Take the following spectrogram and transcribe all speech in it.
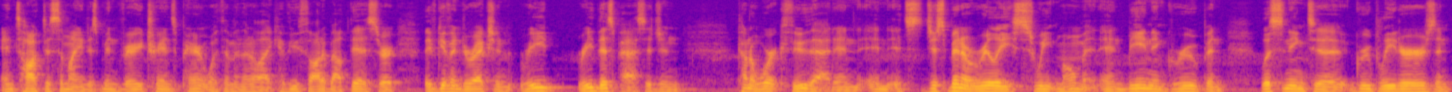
and talked to somebody and just been very transparent with them. And they're like have you thought about this? Or they've given direction read read this passage and kind of work through that. And and it's just been a really sweet moment. And being in group and listening to group leaders and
